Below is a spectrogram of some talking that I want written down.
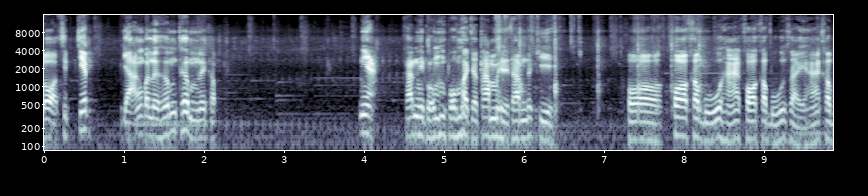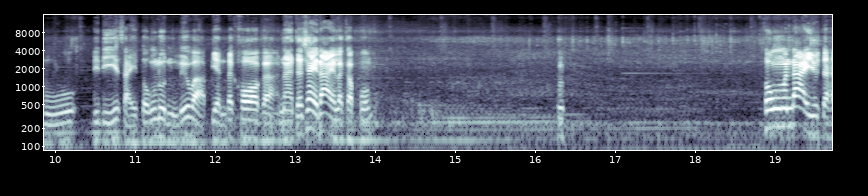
หลอดสิบเจ็ดยางเบลอเฮิมเทิมเลยครับ เนี่ยคันนี้ผมผมอาจจะทำไม่ได้ทำทักทีคอคอขบูหาคอขบูใส่หาขบูดีๆ ใส่ตรงรุ่น หรือว่าเปลี่ยนตะคอก็น่าจะใช่ได้แล้วครับผมทรงมันได้อยู่จ้ะ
